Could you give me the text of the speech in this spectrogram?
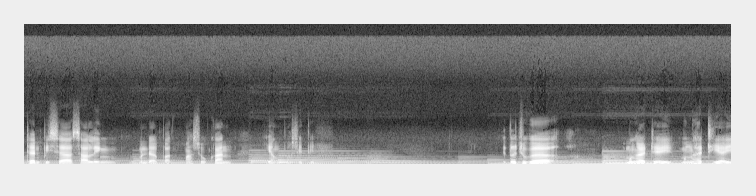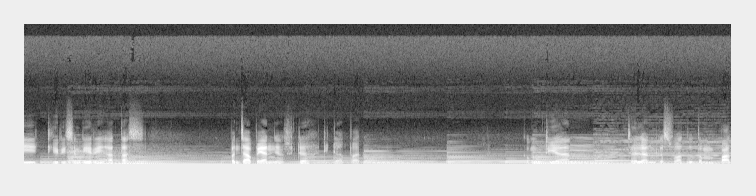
dan bisa saling mendapat masukan yang positif. Itu juga menghadiahi, menghadiahi diri sendiri atas pencapaian yang sudah didapat. Kemudian jalan ke suatu tempat.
